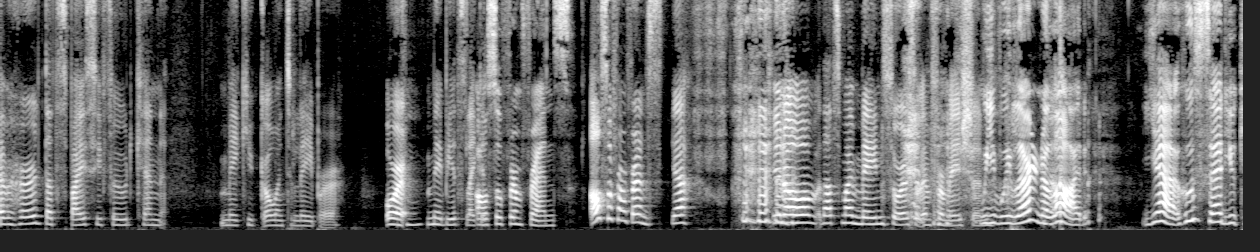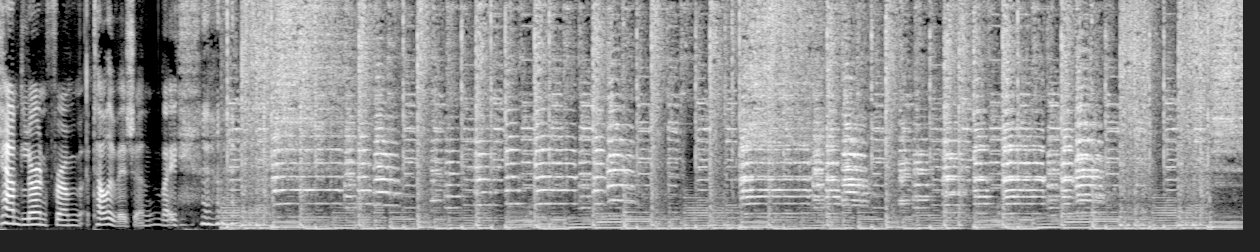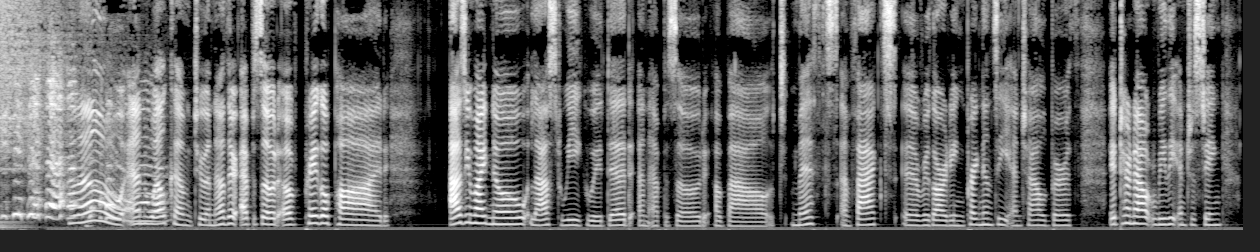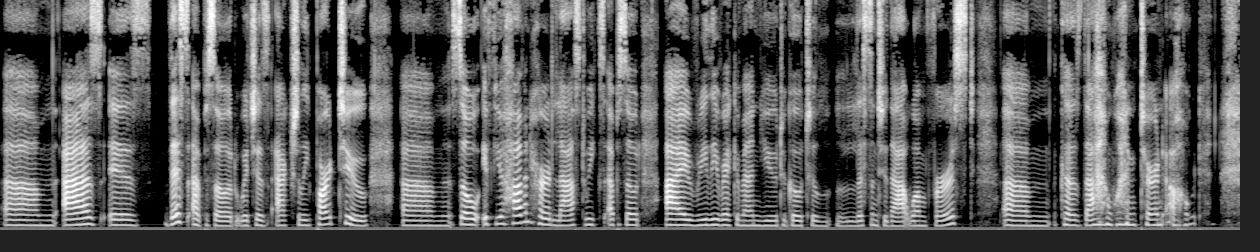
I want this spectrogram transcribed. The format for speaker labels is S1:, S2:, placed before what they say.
S1: I've heard that spicy food can make you go into labor, or
S2: Mm-hmm.
S1: maybe it's like a-
S2: Also from friends.
S1: also from friends. Yeah, you know that's my main source of information.
S2: We we learn a lot. Yeah, who said you can't learn from television? Like welcome to another episode of Pregopod. As you might know, last week we did an episode about myths and facts uh, regarding pregnancy and childbirth. It turned out really interesting, um, as is this episode, which is actually part two. Um, so, if you haven't heard last week's episode, I really recommend you to go to listen to that one first, because that one turned out,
